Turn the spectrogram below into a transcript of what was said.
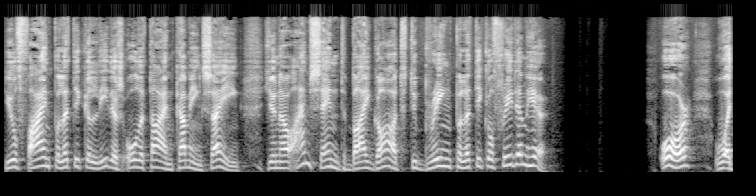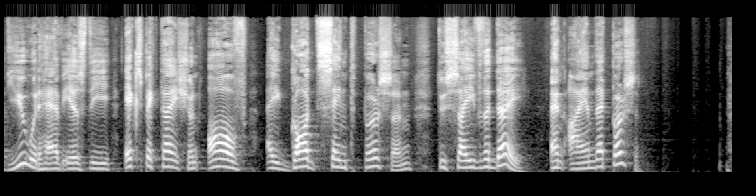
You'll find political leaders all the time coming saying, you know, I'm sent by God to bring political freedom here. Or what you would have is the expectation of a God sent person to save the day. And I am that person. It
